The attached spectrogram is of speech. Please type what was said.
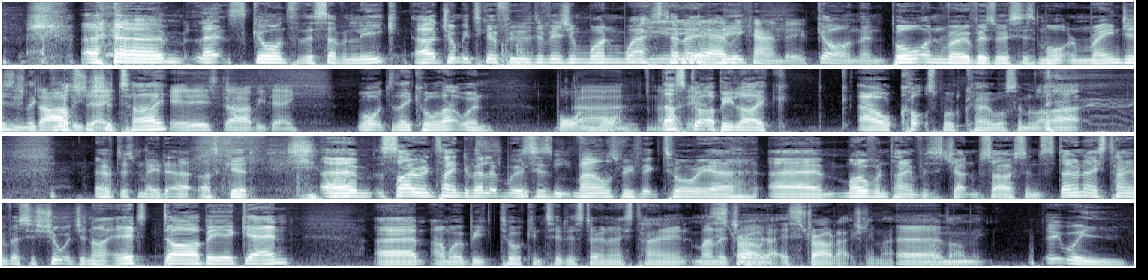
um, let's go on to the Seven League. Uh, do you want me to go through the Division One West yeah, Hellenic we can do. Go on then. Bourton Rovers versus Moreton Rangers in the Derby Gloucestershire day. tie. It is Derby Day. What do they call that one? Born Uh, Morton. no That's idea. got to be like Al Cotswold Co. or something like that. I've just made it up. That's good. Um, Siren Time Development versus Malmesbury Victoria. Um, Malvern Town versus Cheltenham Saracens. Stonehouse Town versus Shortwood United. Derby again. Um, and we'll be talking to the Stonehouse Town manager. Stroud, it's Stroud actually, mate. not Derby. Um, it- we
